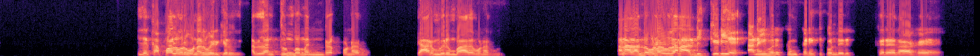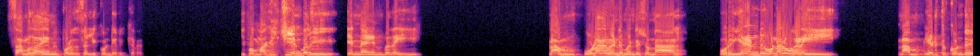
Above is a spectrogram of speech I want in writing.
இதற்கு அப்பால் ஒரு உணர்வு இருக்கிறது. அதுதான் துன்பம் என்ற உணர்வு. யாரும் விரும்பாத உணர்வு. ஆனால் அந்த உணர்வு தான் அடிக்கடி அனைவருக்கும் கிடைத்துக் கொண்டிருக்கிறதாக சமுதாயம் இப்பொழுது சொல்லிக் கொண்டிருக்கிறது. இப்போ மகிழ்ச்சி என்பது என்ன என்பதை நாம் உணர வேண்டும் என்று சொன்னால் ஒரு இரண்டு உணர்வுகளை நாம் எடுத்துக்கொண்டு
